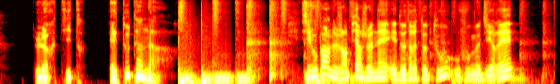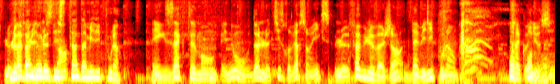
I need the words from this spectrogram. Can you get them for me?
leur titre est tout un art. Si je vous parle de Jean-Pierre Jeunet et d'Audrey Tautou, vous me direz Le, fameux Le Destin d'Amélie Poulain. Exactement. Et nous, on vous donne le titre version X, Le fabuleux vagin d'Amélie Poulain. Très connu Oh aussi.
